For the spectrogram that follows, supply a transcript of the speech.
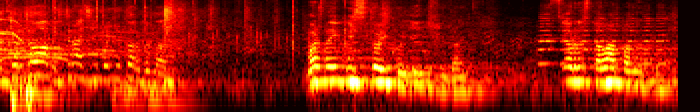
Акордеон, втратій монітор, будь ласка. Можна якусь стойку іншу дати. Все розталапано трохи.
